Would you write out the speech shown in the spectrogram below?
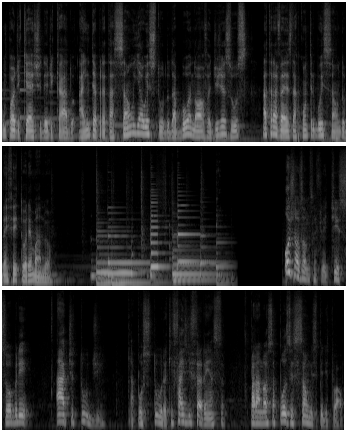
um podcast dedicado à interpretação e ao estudo da Boa Nova de Jesus através da contribuição do benfeitor Emmanuel. Nós vamos refletir sobre a atitude, a postura que faz diferença para a nossa posição espiritual.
